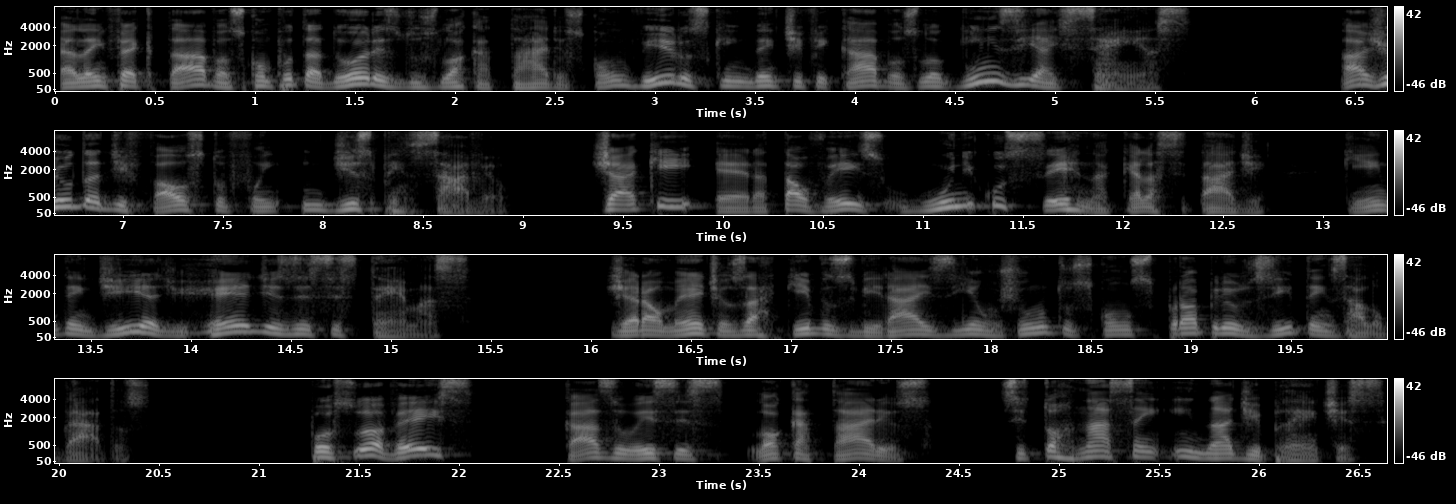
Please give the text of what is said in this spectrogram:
Ela infectava os computadores dos locatários com um vírus que identificava os logins e as senhas. A ajuda de Fausto foi indispensável, já que era talvez o único ser naquela cidade que entendia de redes e sistemas. Geralmente, os arquivos virais iam juntos com os próprios itens alugados. Por sua vez, caso esses locatários se tornassem inadimplentes,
